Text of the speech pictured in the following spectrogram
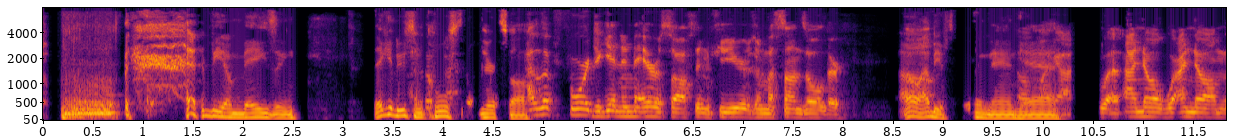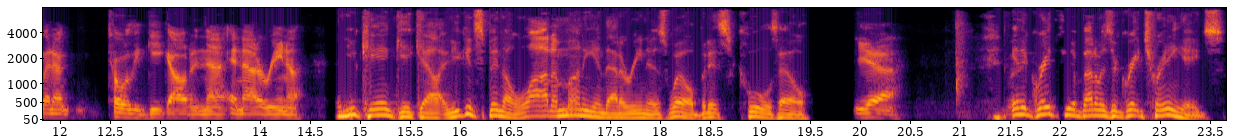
that'd be amazing. They could do some cool stuff there, airsoft. I look forward to getting into airsoft in a few years when my son's older. Oh, that'd be um, fun, man. Oh yeah. my god! Well, I know, I know, I'm gonna totally geek out in that in that arena. You can geek out and you can spend a lot of money in that arena as well, but it's cool as hell. Yeah, And the great thing about them is they're great training aids.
